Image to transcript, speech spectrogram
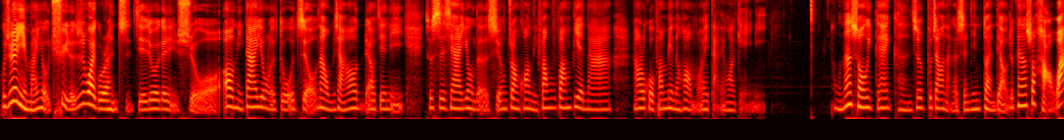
我觉得也蛮有趣的，就是外国人很直接，就会跟你说：“哦，你大概用了多久？那我们想要了解你就是现在用的使用状况，你方不方便啊？然后如果方便的话，我们会打电话给你。”我那时候应该可能就不知道哪个神经断掉，我就跟他说：“好啊。”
